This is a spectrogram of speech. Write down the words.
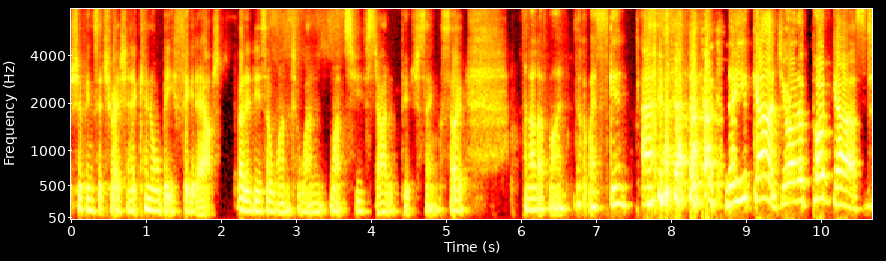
shipping situation it can all be figured out but it is a one-to-one once you've started purchasing. So and I love mine. Look at my skin. no, you can't. You're on a podcast.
